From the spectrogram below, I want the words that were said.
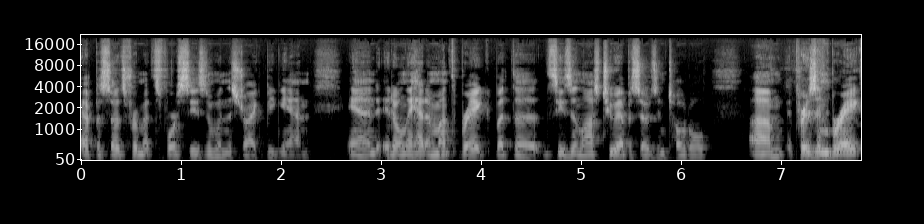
episodes from its fourth season when the strike began, and it only had a month break, but the season lost two episodes in total. Um, Prison Break,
